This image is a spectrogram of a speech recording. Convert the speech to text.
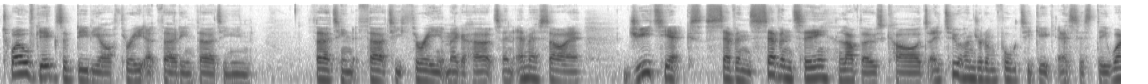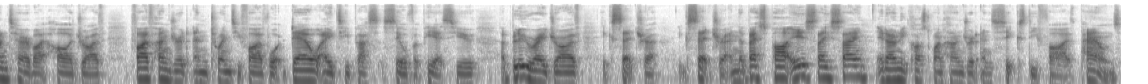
12 gigs of DDR3 at 1313 1333 megahertz, and MSI GTX 770, love those cards, a 240 gig SSD, 1 terabyte hard drive, 525 watt Dell 80 plus silver PSU, a Blu-ray drive, etc, etc. And the best part is, they say, it only cost 165 pounds.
